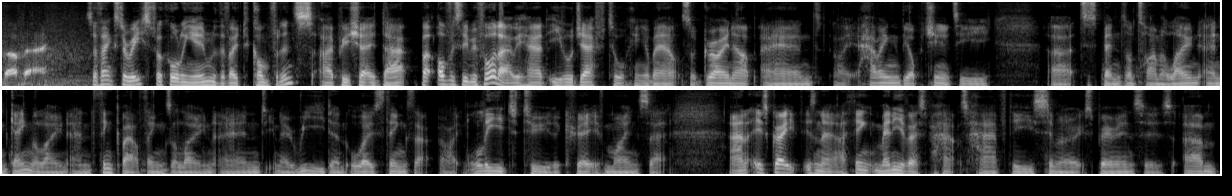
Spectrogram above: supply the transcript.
Bye bye. So thanks to Reese for calling in with a vote of confidence. I appreciated that. But obviously before that we had Evil Jeff talking about sort of growing up and like having the opportunity uh, to spend some time alone and game alone and think about things alone and you know read and all those things that like lead to the creative mindset. And it's great, isn't it? I think many of us perhaps have these similar experiences. Um,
